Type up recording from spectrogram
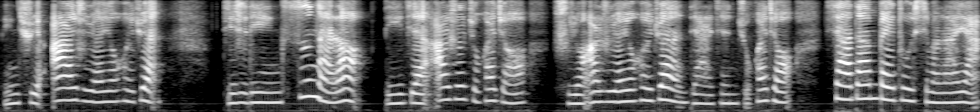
领取二十元优惠券。即时听撕奶酪，第一件二十九块九，使用二十元优惠券，第二件九块九。下单备注喜马拉雅，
